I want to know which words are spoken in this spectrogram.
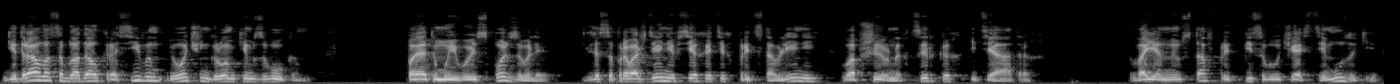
гидравлос обладал красивым и очень громким звуком, поэтому его использовали для сопровождения всех этих представлений в обширных цирках и театрах. Военный устав предписывал участие музыки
